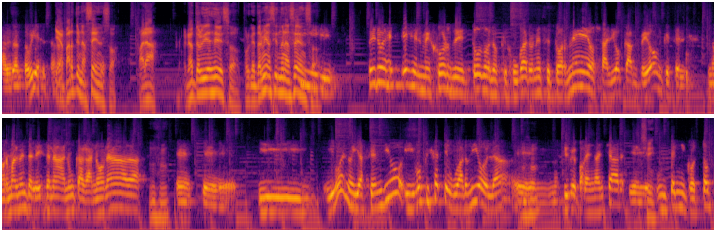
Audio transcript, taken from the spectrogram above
Alberto Bielsa. Y aparte un ascenso, pará, no te olvides de eso, porque termina siendo un ascenso. Sí, pero es, el mejor de todos los que jugaron ese torneo, salió campeón, que es el normalmente le dicen nada, nunca ganó nada. este, y, bueno, y ascendió, y vos fijate, Guardiola, eh, nos sirve para enganchar, eh, un técnico top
